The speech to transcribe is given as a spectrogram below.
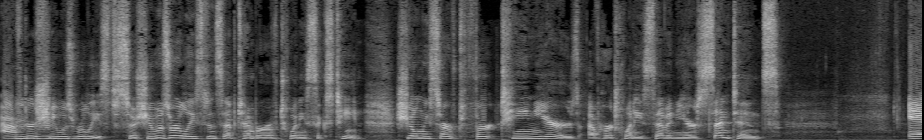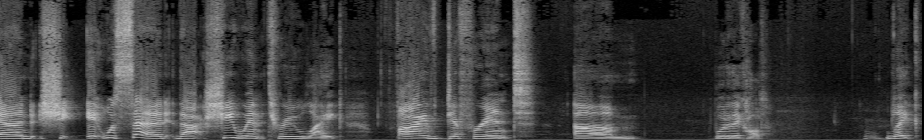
after she was released. So she was released in September of 2016. She only served 13 years of her 27 year sentence. And she it was said that she went through like five different um what are they called? Like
